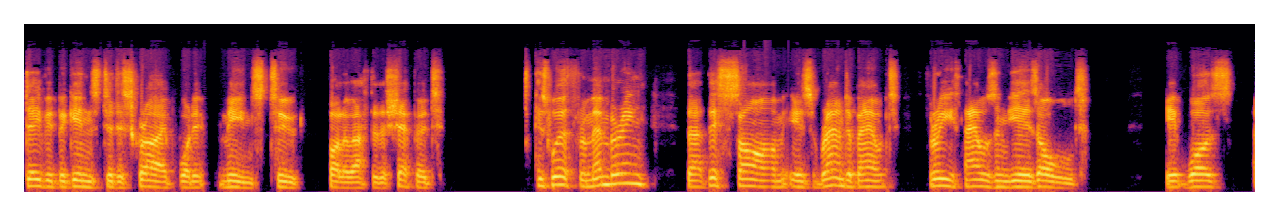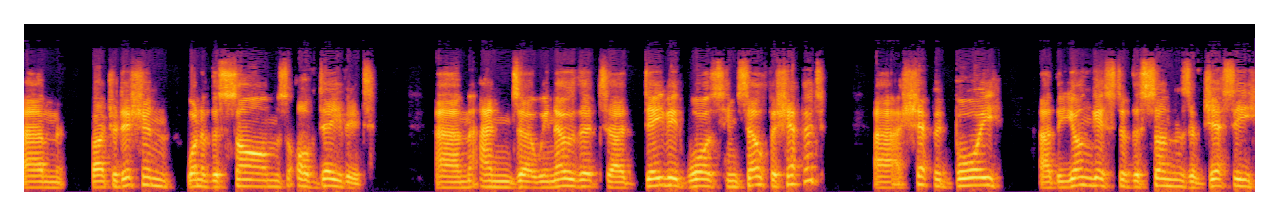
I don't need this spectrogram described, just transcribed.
David begins to describe what it means to follow after the shepherd. It's worth remembering that this psalm is round about 3,000 years old. It was um, by tradition, one of the Psalms of David. Um, and uh, we know that uh, David was himself a shepherd, a shepherd boy, uh, the youngest of the sons of Jesse,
